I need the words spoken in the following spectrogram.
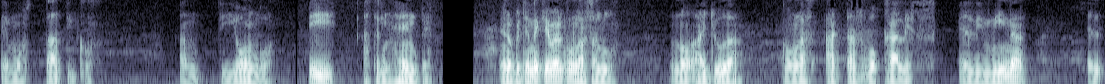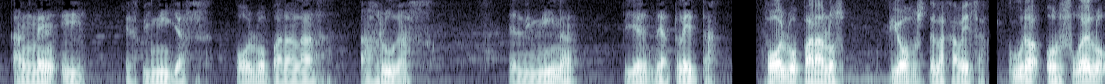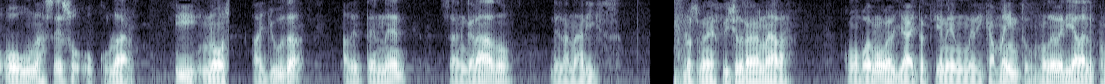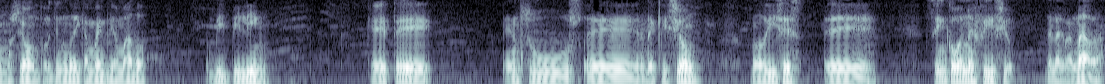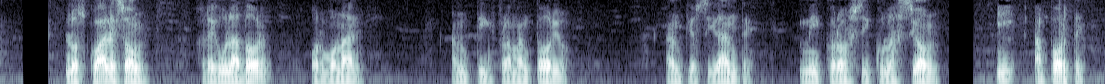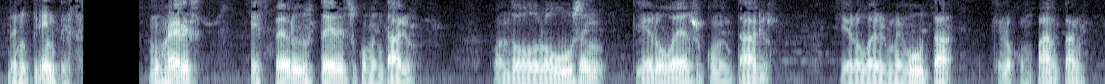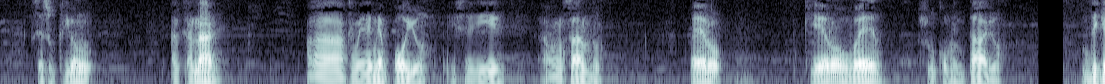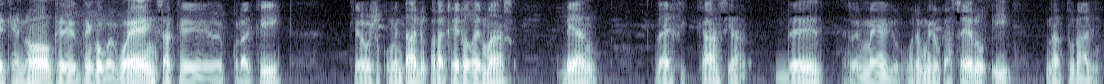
hemostático, antihongo y astringente. En lo que tiene que ver con la salud, nos ayuda con las actas vocales, elimina el acné y espinillas, polvo para las arrugas, elimina piel de atleta, polvo para los piojos de la cabeza, cura orzuelo o un acceso ocular y nos ayuda a detener sangrado de la nariz. Los beneficios de la granada, como podemos ver, ya esta tiene un medicamento, no debería darle promoción, pero tiene un medicamento llamado Bipilin, que este en su eh, descripción nos dice eh, cinco beneficios de la granada los cuales son regulador hormonal, antiinflamatorio, antioxidante, microcirculación y aporte de nutrientes. Mujeres, espero de ustedes su comentario. Cuando lo usen, quiero ver sus comentarios. Quiero ver el me gusta, que lo compartan, se suscriban al canal para que me den mi apoyo y seguir avanzando. Pero quiero ver su comentario. Dije que no, que tengo vergüenza, que por aquí. Quiero ver su comentario para que los demás vean la eficacia del remedio. Un remedio casero y natural.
